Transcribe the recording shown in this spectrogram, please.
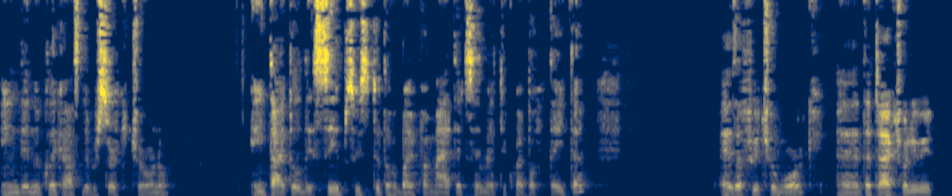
in the Nucleic Acid Research Journal entitled The CIBS Institute of Bioinformatics Semantic Web of Data as a future work uh, that actually we,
